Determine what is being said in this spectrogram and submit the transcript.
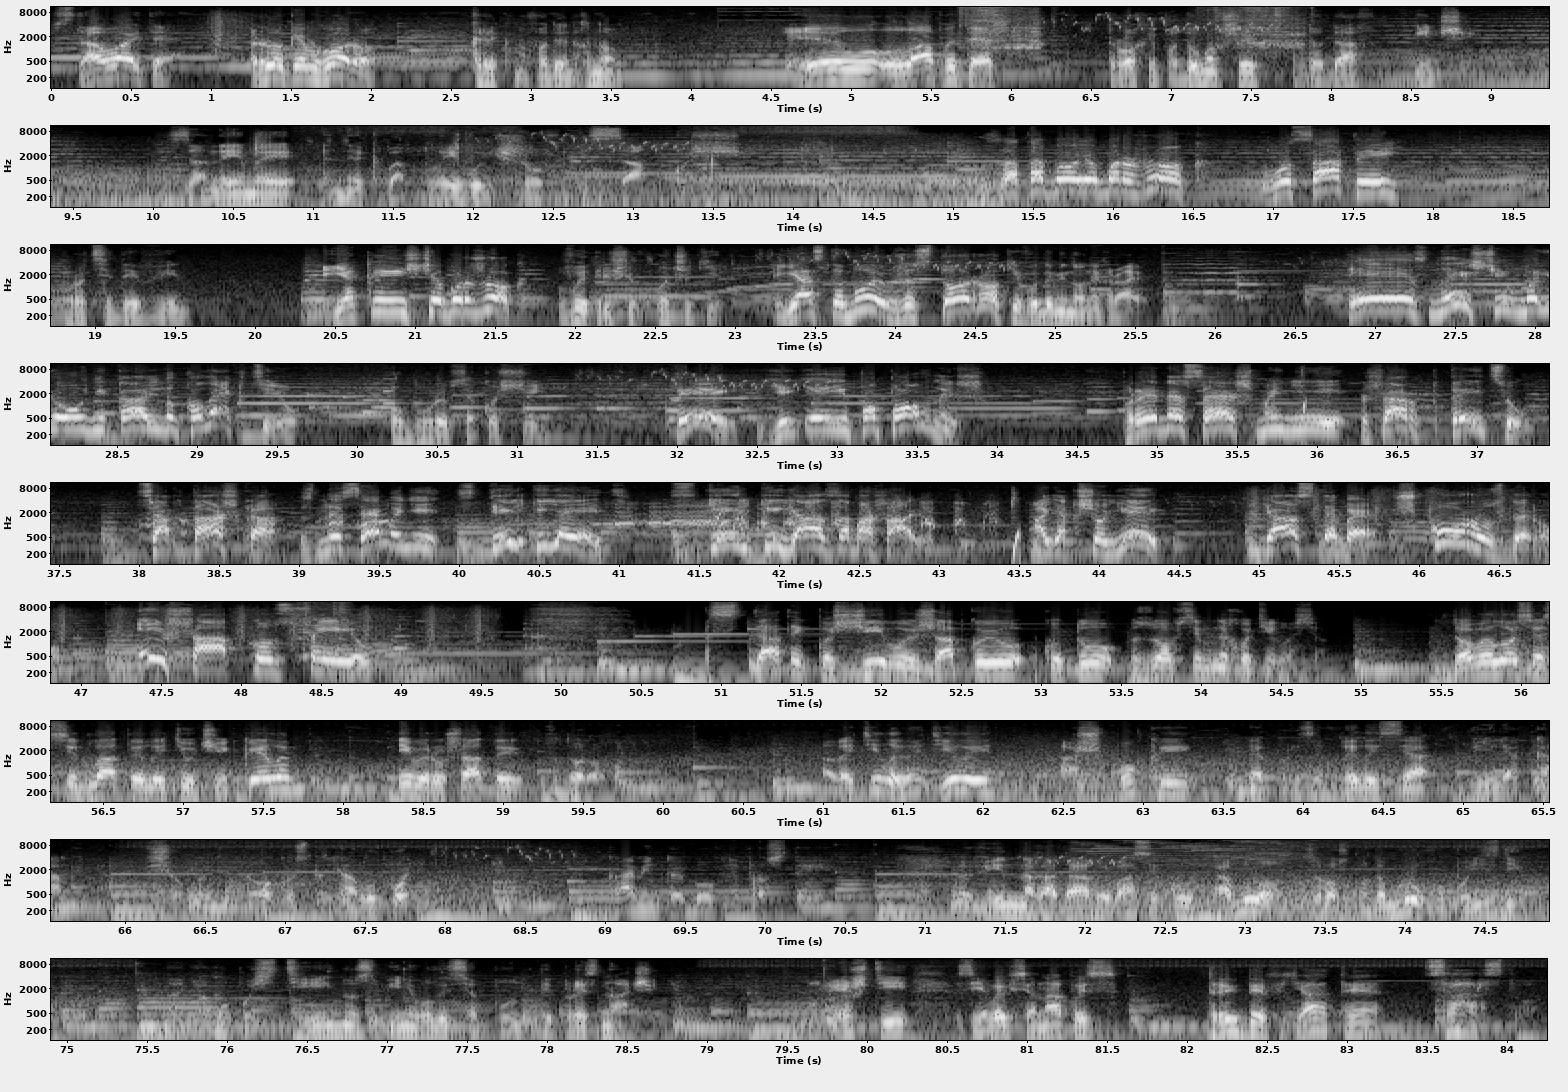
Вставайте, руки вгору. крикнув один гном. І лапи теж, трохи подумавши, додав інший. За ними неквапливо йшов і сам Кощій. За тобою боржок, вусатий. процідив він. Який ще боржок? витріщив очі кіт. Я з тобою вже сто років у доміно не граю. Ти знищив мою унікальну колекцію, обурився Кощій. Ти її поповниш. Принесеш мені жар птицю. Ця пташка знесе мені стільки яєць, скільки я забажаю. А якщо ні, я з тебе шкуру здеру і шапку зшию. Стати кощієвою шапкою коту зовсім не хотілося. Довелося сідлати летючий килим і вирушати в дорогу. Летіли, летіли, аж поки не приземлилися біля каменя, що одиноко стояв у полі. Камінь той був непростий. Він нагадав Івасику табло з розкладом руху поїздів. На ньому постійно змінювалися пункти призначення. Нарешті з'явився напис Тридев'яте царство.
